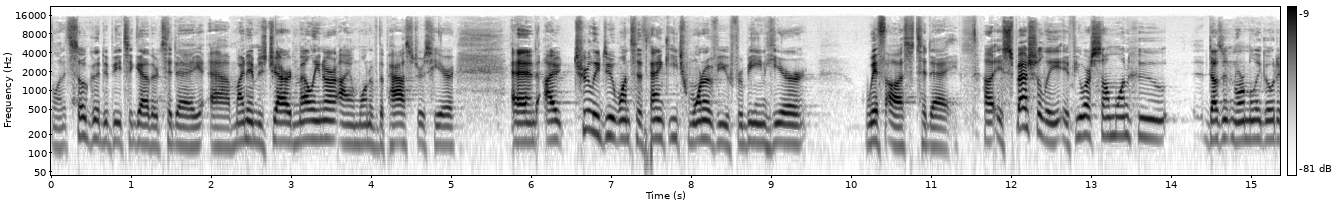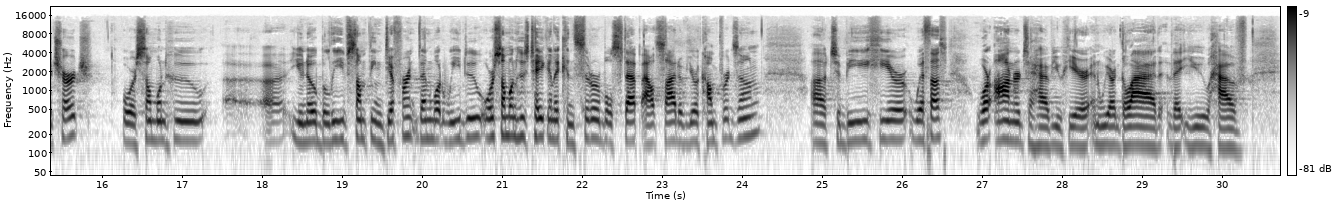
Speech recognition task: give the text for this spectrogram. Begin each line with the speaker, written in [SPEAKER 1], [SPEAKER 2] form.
[SPEAKER 1] Excellent. It's so good to be together today. Uh, my name is Jared Mellinger. I am one of the pastors here. And I truly do want to thank each one of you for being here with us today, uh, especially if you are someone who doesn't normally go to church or someone who uh, uh, you know believes something different than what we do, or someone who's taken a considerable step outside of your comfort zone uh, to be here with us. We're honored to have you here, and we are glad that you have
